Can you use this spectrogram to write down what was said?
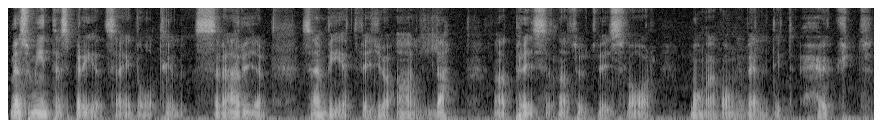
men som inte spred sig då till Sverige. Sen vet vi ju alla att priset naturligtvis var många gånger väldigt högt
